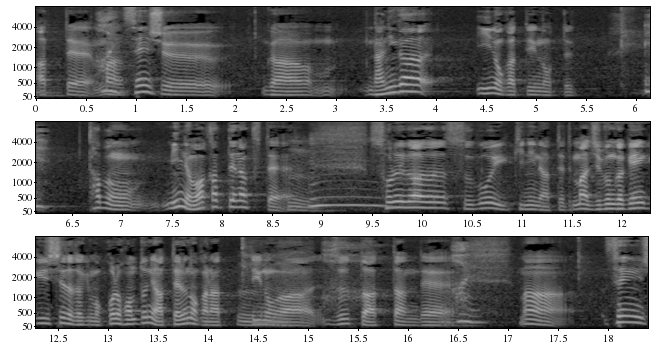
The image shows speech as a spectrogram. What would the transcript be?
あって、まあ、選手が何がいいのかっていうのって多分みんな分かってなくて、それがすごい気になってて、まあ、自分が現役してた時もこれ本当に合ってるのかなっていうのがずっとあったんで。はい。まあ、選手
